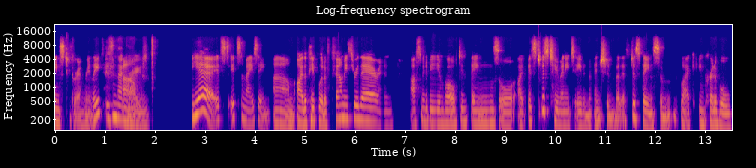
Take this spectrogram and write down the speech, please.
Instagram. Really, isn't that great? Um, yeah, it's it's amazing. Um, either people that have found me through there and asked me to be involved in things, or I, it's just too many to even mention. But there's just been some like incredible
